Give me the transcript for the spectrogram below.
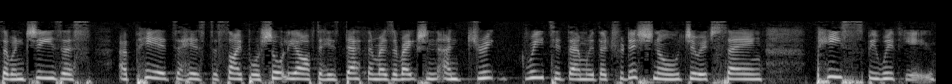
So when Jesus appeared to his disciples shortly after his death and resurrection and greeted them with a traditional Jewish saying, peace be with you,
